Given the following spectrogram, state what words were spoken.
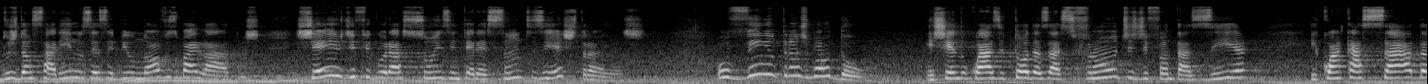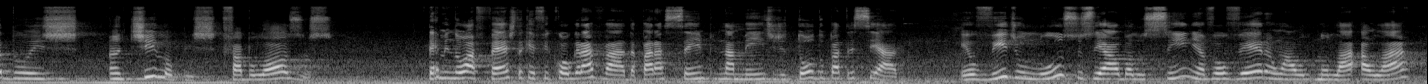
dos dançarinos exibiu novos bailados, cheios de figurações interessantes e estranhas. O vinho transbordou, enchendo quase todas as frontes de fantasia, e com a caçada dos antílopes fabulosos, terminou a festa que ficou gravada para sempre na mente de todo o patriciado. Euvídio Lúcio e Alba Lucínia volveram ao, no, ao lar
